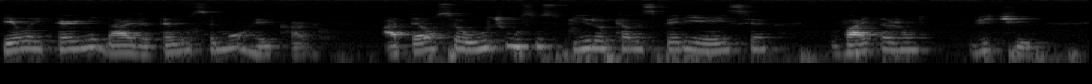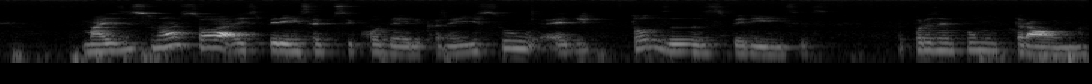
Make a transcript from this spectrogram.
pela eternidade, até você morrer, cara. Até o seu último suspiro, aquela experiência vai estar junto de ti. Mas isso não é só a experiência psicodélica, né? Isso é de todas as experiências. por exemplo, um trauma.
